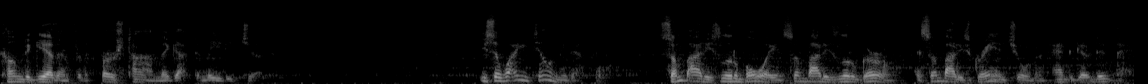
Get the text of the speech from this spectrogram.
come together, and for the first time they got to meet each other. You say, why are you telling me that? Somebody's little boy and somebody's little girl and somebody's grandchildren had to go do that.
